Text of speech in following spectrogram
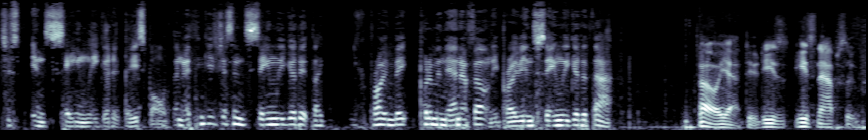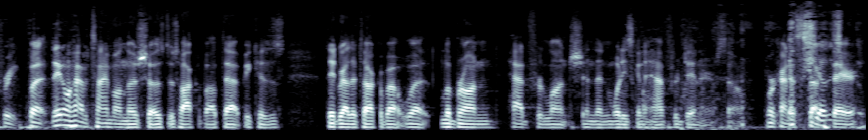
just insanely good at baseball, and I think he's just insanely good at like you could probably make put him in the NFL, and he'd probably be insanely good at that. Oh yeah, dude, he's he's an absolute freak. But they don't have time on those shows to talk about that because they'd rather talk about what LeBron had for lunch and then what he's going to have for dinner. So we're kind of stuck there. The.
